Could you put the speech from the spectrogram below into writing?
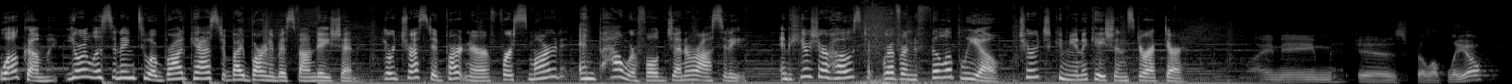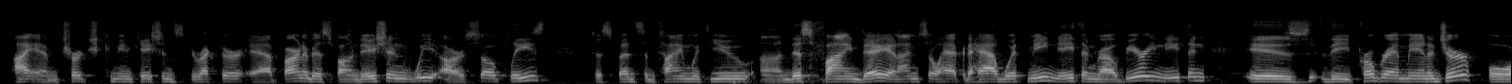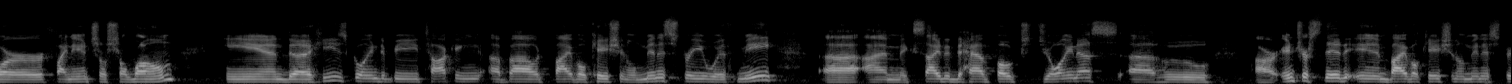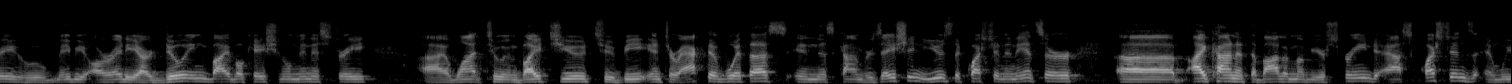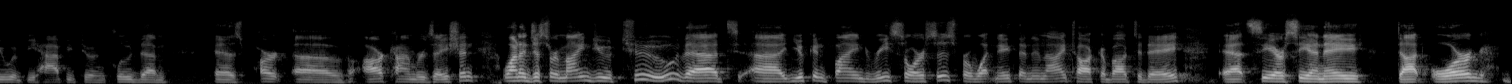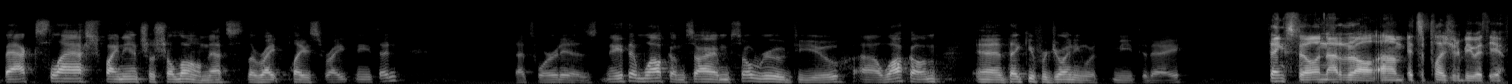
Welcome. You're listening to a broadcast by Barnabas Foundation, your trusted partner for smart and powerful generosity. And here's your host, Reverend Philip Leo, Church Communications Director. My name is Philip Leo. I am Church Communications Director at Barnabas Foundation. We are so pleased to spend some time with you on this fine day, and I'm so happy to have with me Nathan Raubiri. Nathan is the program manager for Financial Shalom, and uh, he's going to be talking about bivocational ministry with me. Uh, I'm excited to have folks join us uh, who are interested in bivocational ministry, who maybe already are doing bivocational ministry. I want to invite you to be interactive with us in this conversation. Use the question and answer uh, icon at the bottom of your screen to ask questions, and we would be happy to include them as part of our conversation. I want to just remind you, too, that uh, you can find resources for what Nathan and I talk about today at crcna.org backslash financial shalom. That's the right place, right, Nathan? That's where it is. Nathan, welcome. Sorry, I'm so rude to you. Uh, welcome. And thank you for joining with me today. Thanks, Phil. And not at all. Um, it's a pleasure to be with you.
